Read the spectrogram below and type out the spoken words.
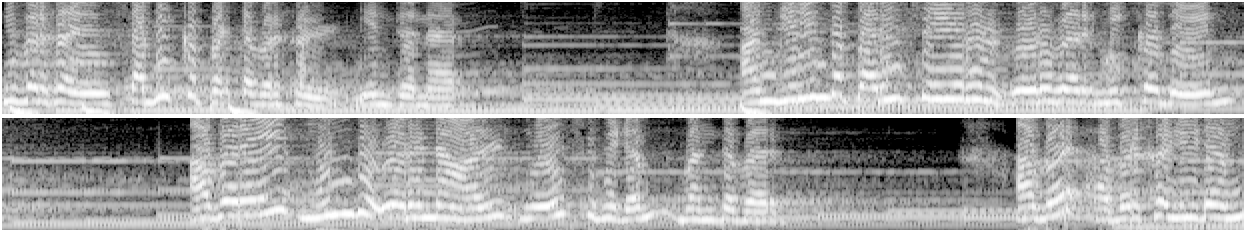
இவர்கள் சபிக்கப்பட்டவர்கள் என்றனர். அங்கிருந்த பரிசெயரில் ஒருவர் நிக்கதேம். அவரே முன்பு ஒரு நாள் இயேசுவிடம் வந்தவர். அவர் அவர்களிடம்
